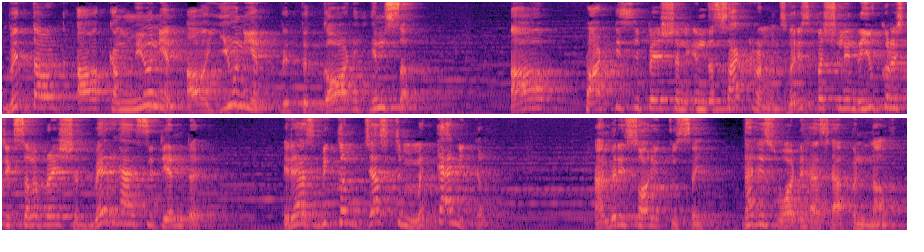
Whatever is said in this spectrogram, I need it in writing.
without our communion, our union with God Himself. Our participation in the sacraments, very especially in the Eucharistic celebration, where has it ended? It has become just mechanical. I'm very sorry to say that is what has happened now.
